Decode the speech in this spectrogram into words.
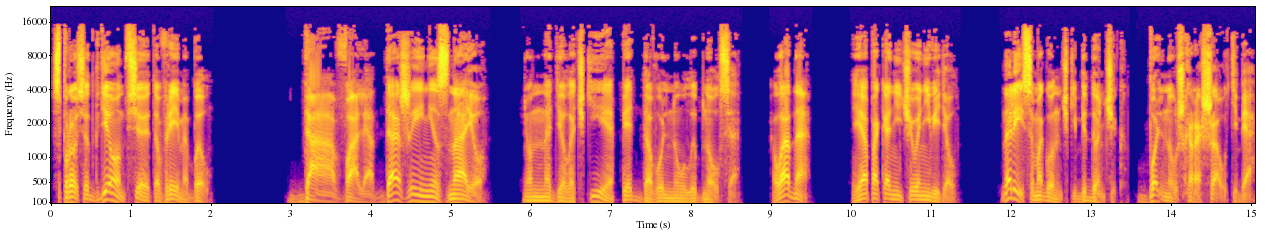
Спросят, где он все это время был». «Да, Валя, даже и не знаю». Он надел очки и опять довольно улыбнулся. «Ладно, я пока ничего не видел. Налей самогоночки, бидончик. Больно уж хороша у тебя».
